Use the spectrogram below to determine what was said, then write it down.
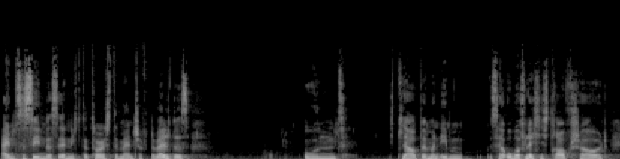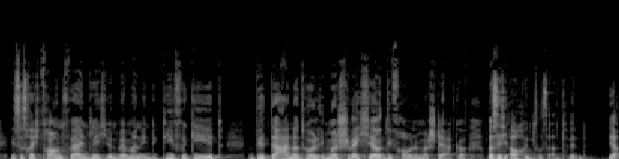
einzusehen, dass er nicht der tollste Mensch auf der Welt ist. Und ich glaube, wenn man eben sehr oberflächlich drauf schaut, ist es recht frauenfeindlich und wenn man in die Tiefe geht, wird der Anatol immer schwächer und die Frauen immer stärker. Was ich auch interessant finde. Ja,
